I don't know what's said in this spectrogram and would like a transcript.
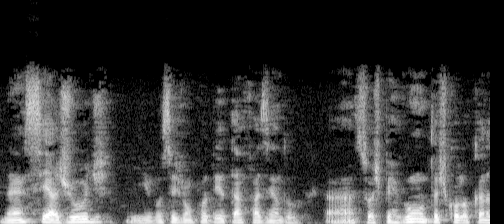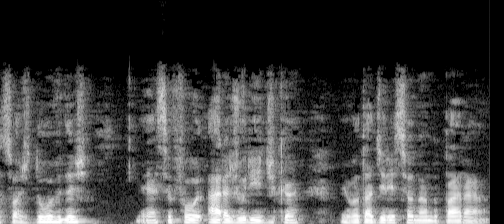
né, se ajude e vocês vão poder estar fazendo as suas perguntas, colocando as suas dúvidas. É, se for área jurídica, eu vou estar direcionando para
